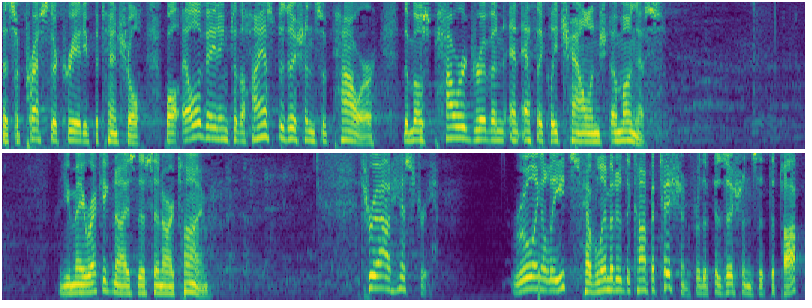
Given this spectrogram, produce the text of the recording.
that suppress their creative potential while elevating to the highest positions of power the most power driven and ethically challenged among us. You may recognize this in our time. Throughout history, ruling elites have limited the competition for the positions at the top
